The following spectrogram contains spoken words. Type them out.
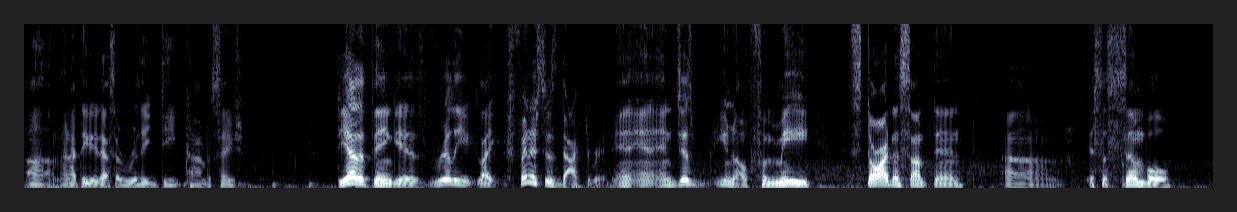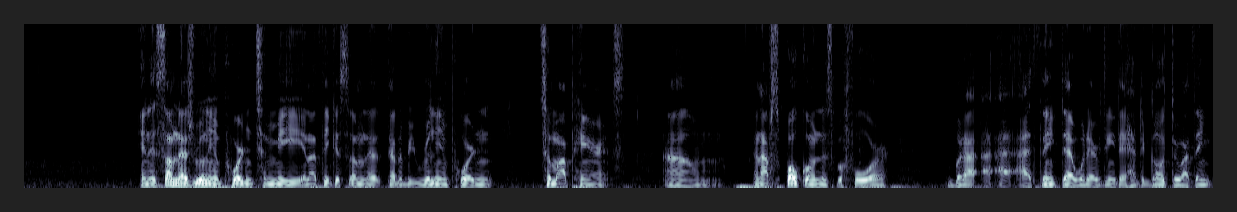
Um, and I think that that's a really deep conversation. The other thing is really like finish this doctorate and, and, and just, you know, for me, starting something, um, it's a symbol and it's something that's really important to me and i think it's something that, that'll be really important to my parents um, and i've spoke on this before but I, I, I think that with everything they had to go through i think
